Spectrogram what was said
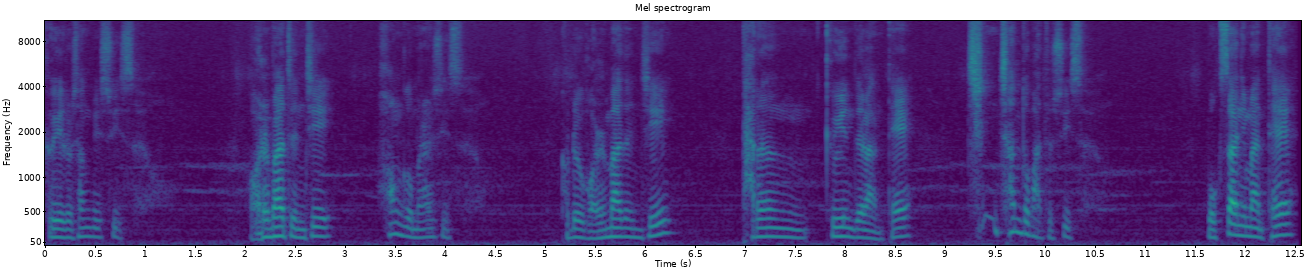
교회를 섬길 수 있어요. 얼마든지 헌금을 할 수 있어요. 그리고 얼마든지 다른 교인들한테 칭찬도 받을 수 있어요. 목사님한테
